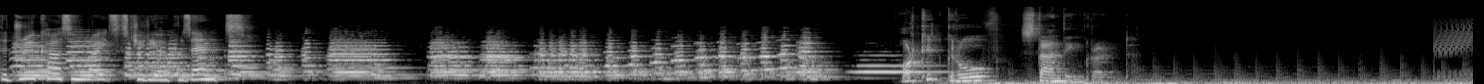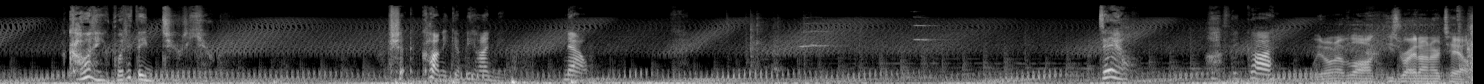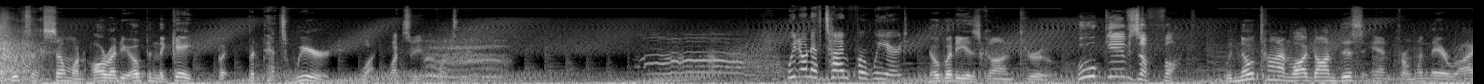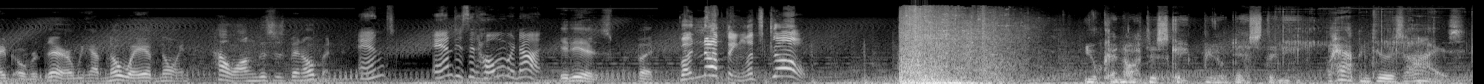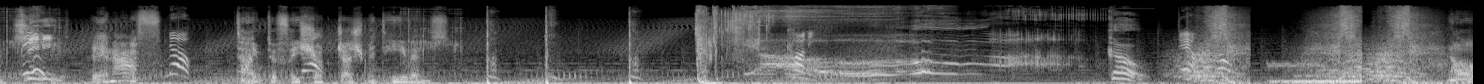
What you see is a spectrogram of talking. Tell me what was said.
The Drew Carson Wright Studio presents. Orchid Grove Standing Ground. Connie, what did they do to you? Shit, Connie, get behind me. Now. Dale! Oh, thank God. We don't have long. He's right on our tail. Looks like someone already opened the gate, but but that's weird. What? What's weird? What's weird? We don't have time for weird. Nobody has gone through. Who gives a fuck? With no time logged on this end from when they arrived over there, we have no way of knowing how long this has been open. And? And is it home or not? It is, but But nothing! Let's go! You cannot escape your destiny. What happened to his eyes? Gene! Enough! No! Time to face your judgment, heathens. Connie! Go! Dale, no! No!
